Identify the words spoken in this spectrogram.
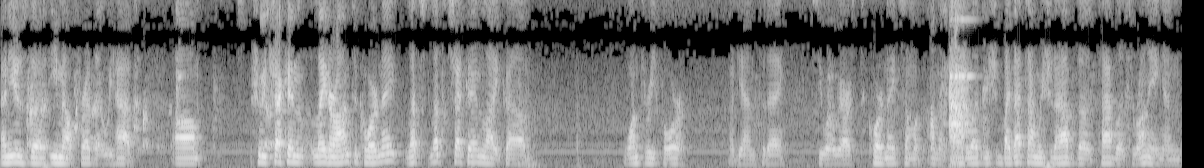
and use the email thread that we have. Um, should we check in later on to coordinate? Let's let's check in like uh, one three four again today. See where we are to coordinate some on the tablet. We should by that time we should have the tablets running, and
